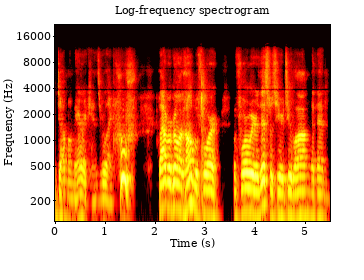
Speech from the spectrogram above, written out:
dumb Americans were like, "Whew, glad we're going home before before we were this was here too long." And then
